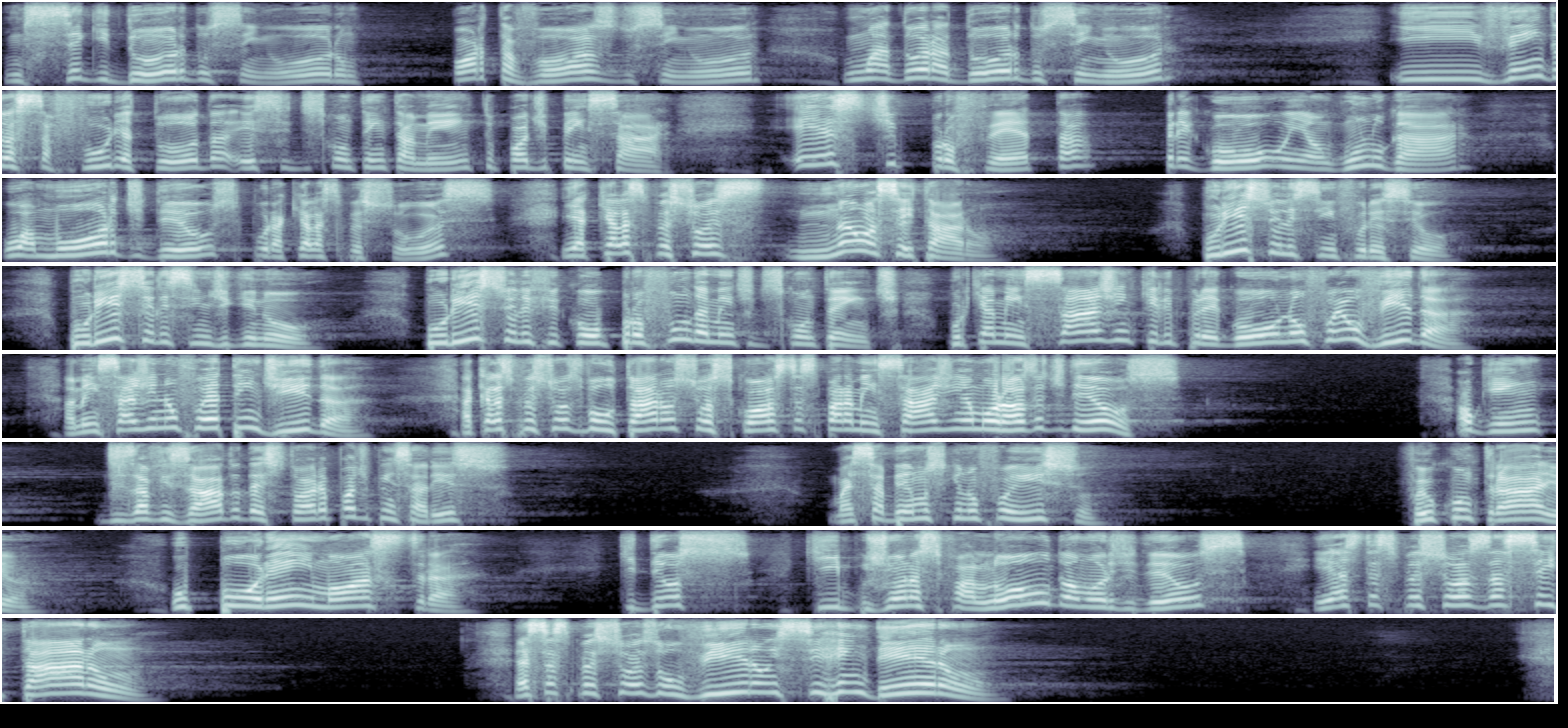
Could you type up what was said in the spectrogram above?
um seguidor do Senhor, um porta-voz do Senhor, um adorador do Senhor, e vendo essa fúria toda, esse descontentamento, pode pensar: este profeta pregou em algum lugar o amor de Deus por aquelas pessoas e aquelas pessoas não aceitaram. Por isso ele se enfureceu. Por isso ele se indignou. Por isso ele ficou profundamente descontente, porque a mensagem que ele pregou não foi ouvida. A mensagem não foi atendida. Aquelas pessoas voltaram suas costas para a mensagem amorosa de Deus. Alguém desavisado da história pode pensar isso. Mas sabemos que não foi isso. Foi o contrário. O porém mostra que Deus, que Jonas falou do amor de Deus e estas pessoas aceitaram. Essas pessoas ouviram e se renderam.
